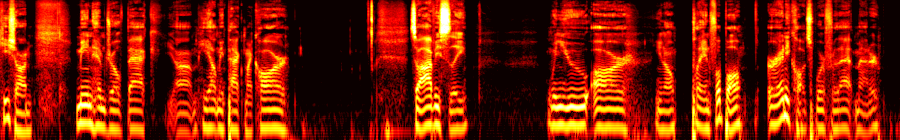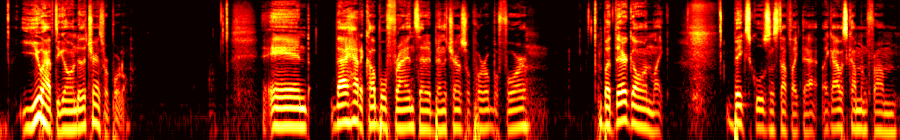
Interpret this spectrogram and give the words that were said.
Keyshawn, me and him drove back. Um, he helped me pack my car. So obviously, when you are, you know, playing football or any college sport for that matter, you have to go into the transfer portal. And I had a couple friends that had been the transfer portal before, but they're going like big schools and stuff like that. Like I was coming from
